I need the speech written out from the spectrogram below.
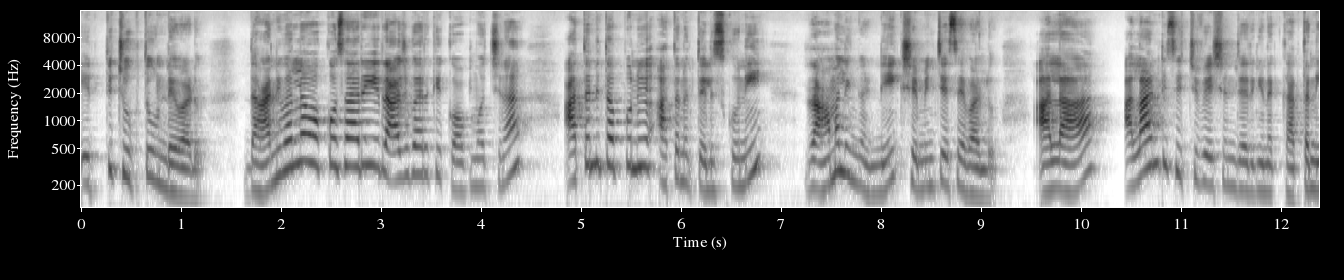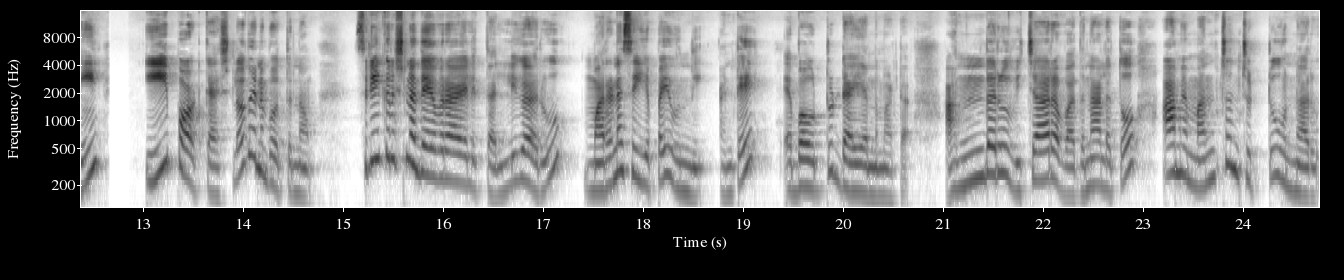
ఎత్తి చూపుతూ ఉండేవాడు. దానివల్ల ఒక్కోసారి రాజుగారికి కోపం వచ్చినా అతని తప్పుని అతను తెలుసుకుని రామలింగణ్ణి క్షమించేసేవాళ్ళు. అలా అలాంటి సిచ్యువేషన్ జరిగిన కథని ఈ పాడ్కాస్ట్లో వినబోతున్నాం. శ్రీకృష్ణదేవరాయలు తల్లిగారు మరణశయ్యపై ఉంది. అంటే అబౌట్ టు డై అన్నమాట. అందరూ విచార వదనాలతో ఆమె మంచం చుట్టూ ఉన్నారు.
